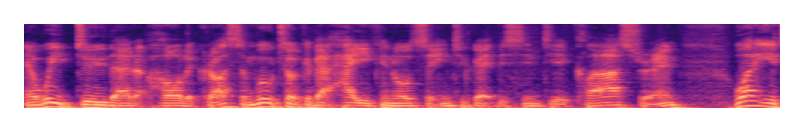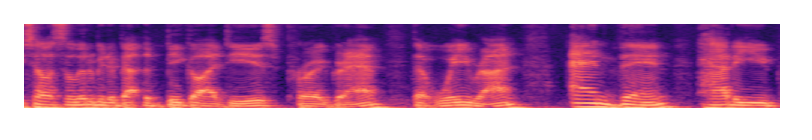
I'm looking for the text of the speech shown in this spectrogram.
Now, we do that at Holy Cross, and we'll talk about how you can also integrate this into your classroom. Why don't you tell us a little bit about the Big Ideas program that we run and then how do you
